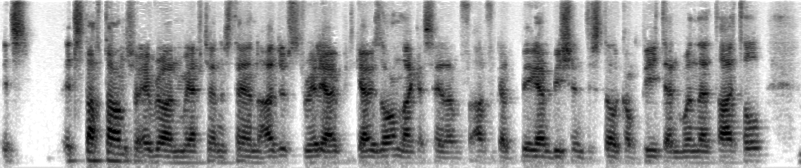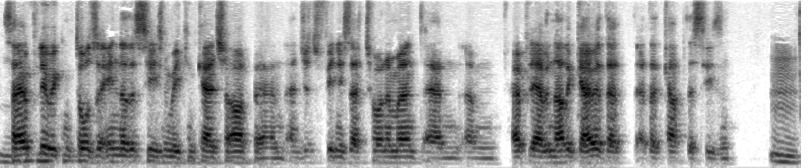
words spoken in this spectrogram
it's it's tough times for everyone. We have to understand. I just really hope it goes on. Like I said, I've, I've got big ambition to still compete and win that title. Mm. So hopefully we can, towards the end of the season, we can catch up and, and just finish that tournament and um, hopefully have another go at that at that cup this season. Mm.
